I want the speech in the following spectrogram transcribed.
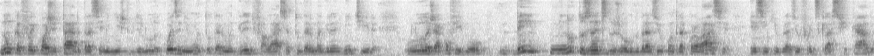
nunca foi cogitado para ser ministro de Lula, coisa nenhuma, tudo era uma grande falácia, tudo era uma grande mentira. O Lula já confirmou, bem minutos antes do jogo do Brasil contra a Croácia, esse em que o Brasil foi desclassificado,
